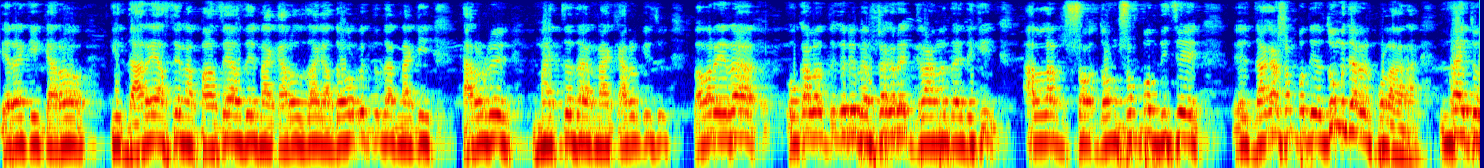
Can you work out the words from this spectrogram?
এরা কি কারও কি দাঁড়ে আছে না পাশে আছে না কারও জায়গা দখল করতে দেন, নাকি কারোর মারতে দেন, না কারও কিছু? বাবার, এরা ওকালতি করে ব্যবসা করে, গ্রামে যায়, দেখি আল্লাহর ধন সম্পদ দিছে জায়গা সম্পদ দিয়ে জমিদারের পোলাহারা যাইতো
